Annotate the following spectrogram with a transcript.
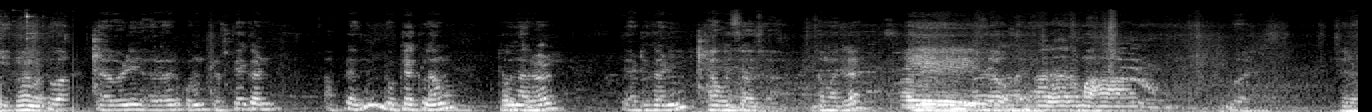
त्यावेळी हरहर करून प्रत्येकान आपल्या डोक्यात लावून तो नारळ त्या ठिकाणी ठेवायचा असा समजलं? हर हर महादेव. बरं. हर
